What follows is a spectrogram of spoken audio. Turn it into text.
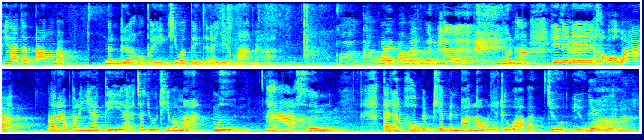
พี่ล่าจะตั้งแบบเงินเดือนของตัวเองคิดว่าตัวเองจะได้เยอะมากไหมคะก็ตั้งไว้ประมาณหมื่นห้าหมื่นห้าพี่ใช่แน่ๆเขาบอกว่าระดับปริญญาตรีอะจะอยู่ที่ประมาณหมื่นห้าขึ้น แต่ถ้าพอเปรียบเทียบเป็นบ้านเราเนี่ยถือว่าแบบเยอะเยอะเยมาอะกนะอืม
